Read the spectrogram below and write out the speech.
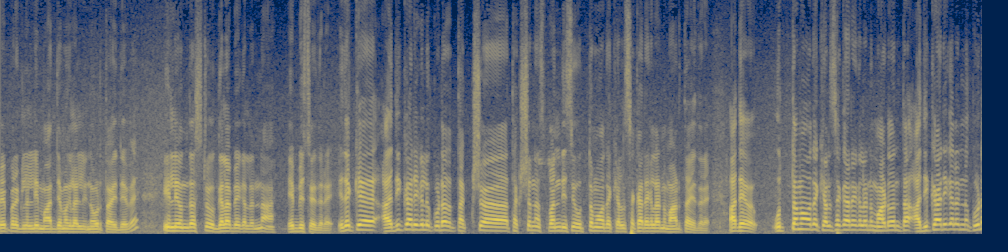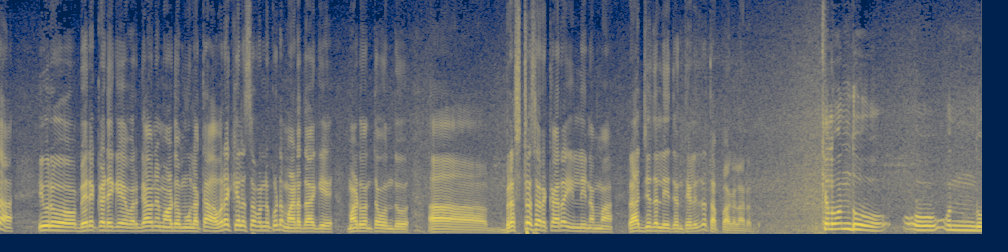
ಪೇಪರ್ಗಳಲ್ಲಿ, ಮಾಧ್ಯಮಗಳಲ್ಲಿ ನೋಡ್ತಾ ಇದ್ದೇವೆ. ಇಲ್ಲಿ ಒಂದಷ್ಟು ಗಲಭೆಗಳನ್ನು ಎಬ್ಬಿಸಿದ್ದಾರೆ. ಇದಕ್ಕೆ ಅಧಿಕಾರಿಗಳು ಕೂಡ ತಕ್ಷ, ತಕ್ಷಣ ಸ್ಪಂದಿಸಿ ಉತ್ತಮವಾದ ಕೆಲಸ ಕಾರ್ಯಗಳನ್ನು ಮಾಡ್ತಾ ಇದ್ದಾರೆ. ಅದೇ ಉತ್ತಮವಾದ ಕೆಲಸ ಕಾರ್ಯಗಳನ್ನು ಮಾಡುವಂಥ ಅಧಿಕಾರಿಗಳನ್ನು ಕೂಡ ಇವರು ಬೇರೆ ಕಡೆಗೆ ವರ್ಗಾವಣೆ ಮಾಡುವ ಮೂಲಕ ಅವರ ಕೆಲಸವನ್ನು ಕೂಡ ಮಾಡದಾಗಿ, ಮಾಡುವಂಥ ಒಂದು ಭ್ರಷ್ಟ ಸರ್ಕಾರ ಇಲ್ಲಿ ನಮ್ಮ ರಾಜ್ಯದಲ್ಲಿ ಇದೆ ಅಂತ ಹೇಳಿದರೆ ತಪ್ಪಾಗಲಾರದು. ಕೆಲವೊಂದು ಒಂದು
